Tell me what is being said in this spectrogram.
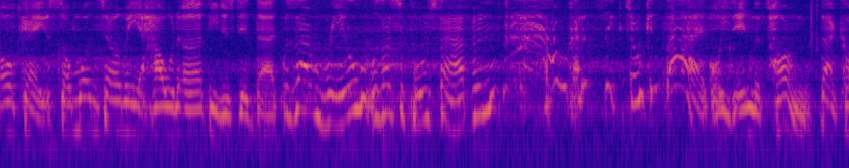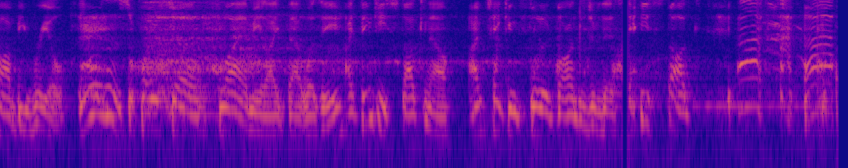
Okay, someone tell me how on earth he just did that. Was that real? Was that supposed to happen? what kind of sick joke is that? Oh, he's in the tongue. That can't be real. He wasn't supposed to fly at me like that, was he? I think he's stuck now. I'm taking full advantage of this. He's stuck.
